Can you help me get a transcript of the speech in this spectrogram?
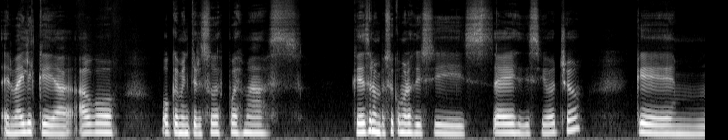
el baile que hago o que me interesó después más. Que eso lo empecé como a los 16, 18. Que mm,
